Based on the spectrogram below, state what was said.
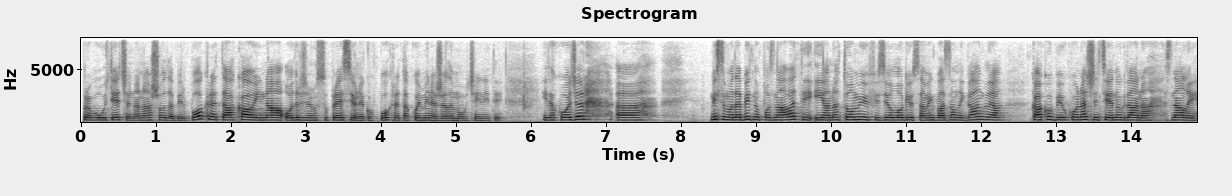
upravo utječe na naš odabir pokreta kao i na određenu supresiju nekog pokreta koji mi ne želimo učiniti. I također, mislimo da je bitno poznavati i anatomiju i fiziologiju samih bazalnih ganglija kako bi u konačnici jednog dana znali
